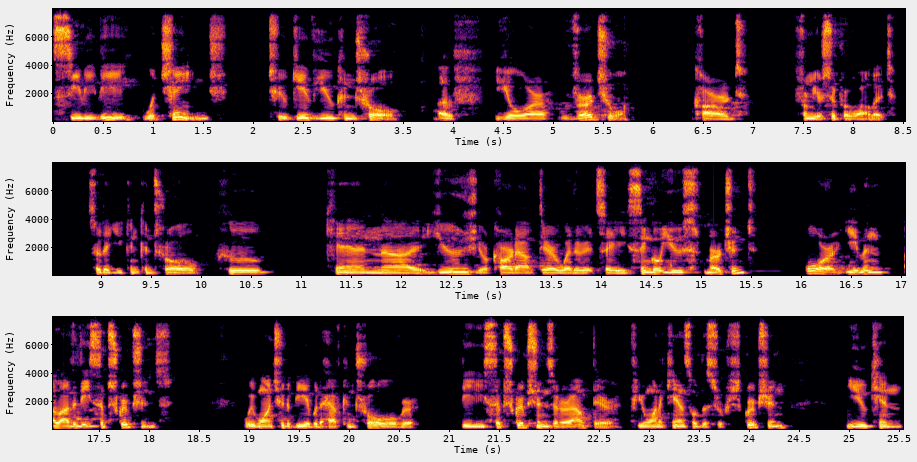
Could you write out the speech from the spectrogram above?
CVV would change to give you control of your virtual card from your super wallet so that you can control who can uh, use your card out there, whether it's a single use merchant or even a lot of these subscriptions. We want you to be able to have control over the subscriptions that are out there. If you want to cancel the subscription, you can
